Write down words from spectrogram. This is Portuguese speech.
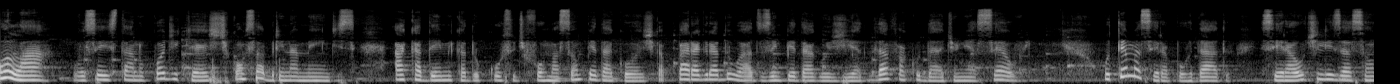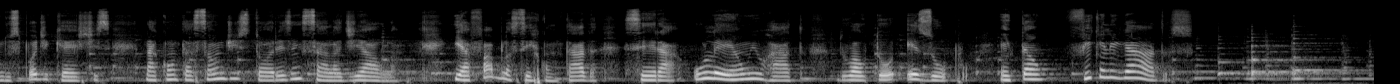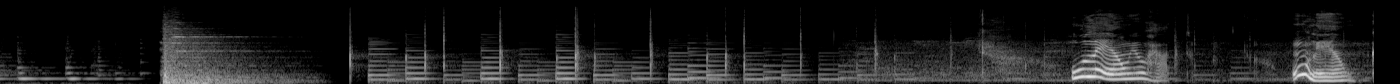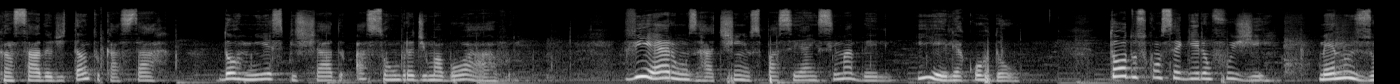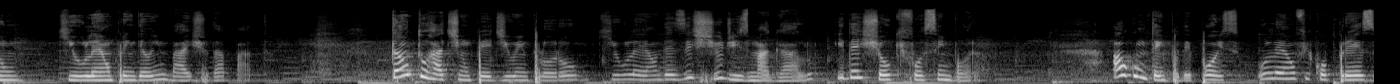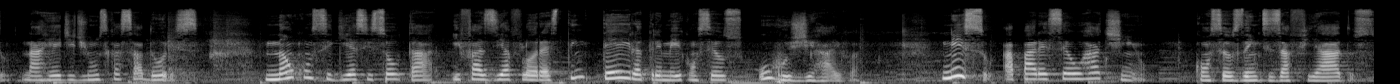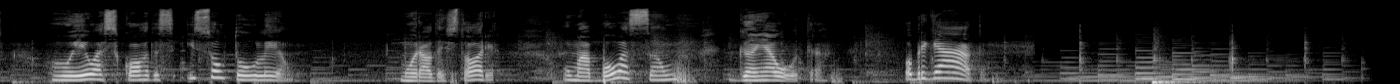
Olá, você está no podcast com Sabrina Mendes, acadêmica do curso de Formação Pedagógica para graduados em Pedagogia da Faculdade Uniaselv. O tema a ser abordado será a utilização dos podcasts na contação de histórias em sala de aula. E a fábula a ser contada será O Leão e o Rato, do autor Esopo. Então, fiquem ligados! O leão e o rato. Um leão, cansado de tanto caçar, dormia espichado à sombra de uma boa árvore. Vieram os ratinhos passear em cima dele e ele acordou. Todos conseguiram fugir, menos um que o leão prendeu embaixo da pata. Tanto o ratinho pediu e implorou que o leão desistiu de esmagá-lo e deixou que fosse embora. Algum tempo depois, o leão ficou preso na rede de uns caçadores. Não conseguia se soltar e fazia a floresta inteira tremer com seus urros de raiva. Nisso apareceu o ratinho, com seus dentes afiados, roeu as cordas e soltou o leão. Moral da história: uma boa ação ganha outra. Obrigado!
